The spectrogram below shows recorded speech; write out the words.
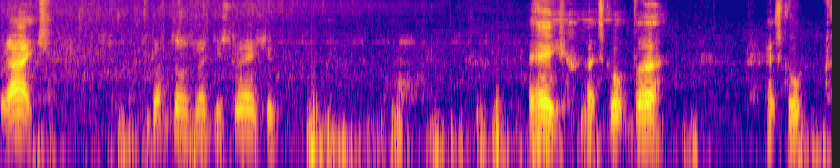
Right. those registration. Hey, let's go up uh, let's go up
